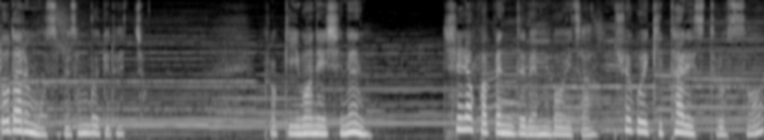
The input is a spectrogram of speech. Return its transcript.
또 다른 모습을 선보이기도 했죠. 그렇게 임헌일 씨는 실력파 밴드 멤버이자 최고의 기타리스트로서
